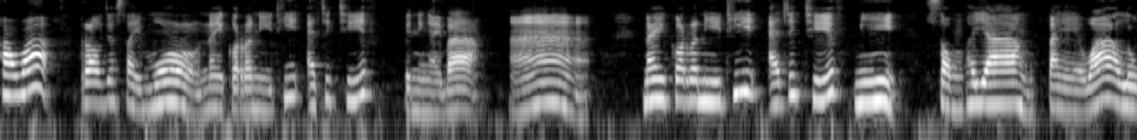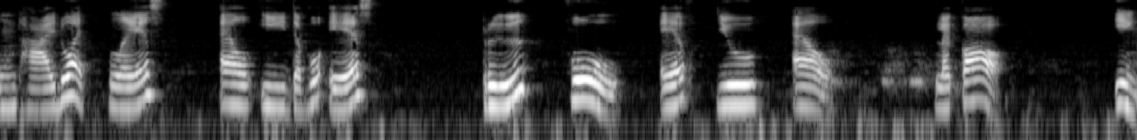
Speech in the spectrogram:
คะว่า เราจะใส่ more ในกรณีที่ adjective เป็นยังไงบ้าง อ่า ในกรณีที่ adjective มีสองพยางค์แต่ว่าลงท้ายด้วย less l e w s หรือ full f u l และก็ ing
